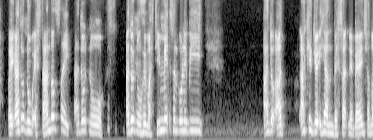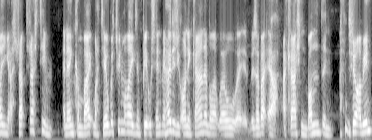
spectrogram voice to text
like I don't know what the standards like. I don't know I don't know who my teammates are going to be. I don't I, I could get here and be sitting on the bench. I know you get a strip for this team and then come back, my tail between my legs, and people to me, How did you get on in Canada? But like, well, it was a bit crash and burned and do you know what I mean?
